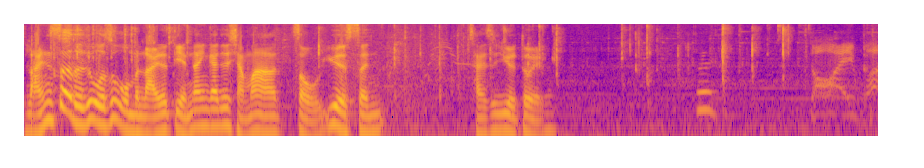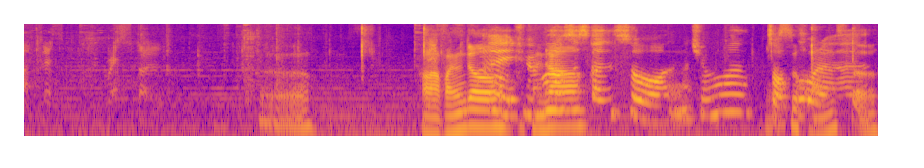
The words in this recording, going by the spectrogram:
蓝色的如果是我们来的点，那应该就想办法走越深才是越对的。Die worthless crystal. 呃，好了，反正就对，全部都是绳索，你们全部都走过了，色。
